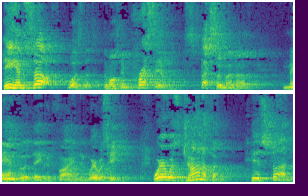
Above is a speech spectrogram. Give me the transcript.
He himself was the, the most impressive specimen of manhood they could find. And where was he? Where was Jonathan? his son,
